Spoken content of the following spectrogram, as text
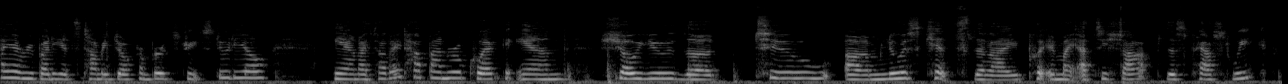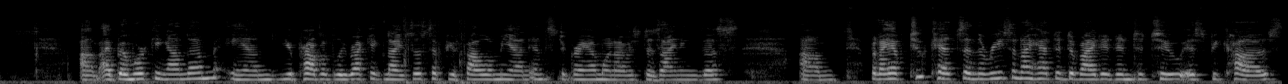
Hi everybody, it's Tommy Jo from Byrd Street Studio and I thought I'd hop on real quick and show you the two um, newest kits that I put in my Etsy shop this past week. Um, I've been working on them and you probably recognize this if you follow me on Instagram when I was designing this. Um, but I have two kits and the reason I had to divide it into two is because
